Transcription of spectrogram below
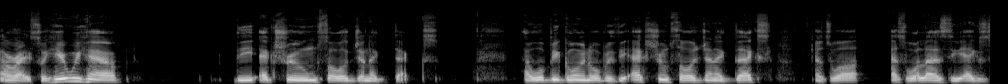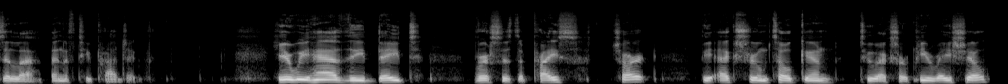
All right, so here we have the Xshroom Sologenic DEX. I will be going over the Xshroom Sologenic DEX as well as well as the Xzilla NFT project. Here we have the date versus the price chart, the Xshroom token to XRP ratio.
